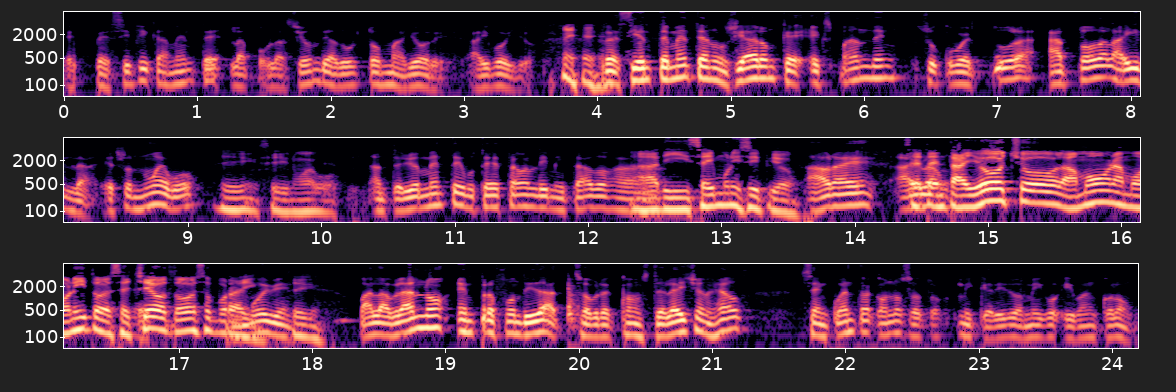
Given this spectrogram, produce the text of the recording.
específicamente la población de adultos mayores. Ahí voy yo. Recientemente anunciaron que expanden su cobertura a toda la isla. Eso es nuevo. Sí, sí, nuevo. Anteriormente ustedes estaban limitados a... A 16 municipios. Ahora es... hay la- 78, La Mona, Monito, Desecheo, todo eso por ahí. Muy bien. Sí. Para hablarnos en profundidad sobre Constellation Health, se encuentra con nosotros mi querido amigo Iván Colón.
